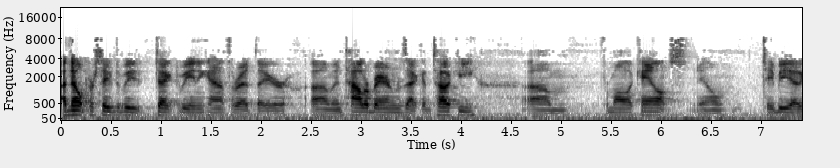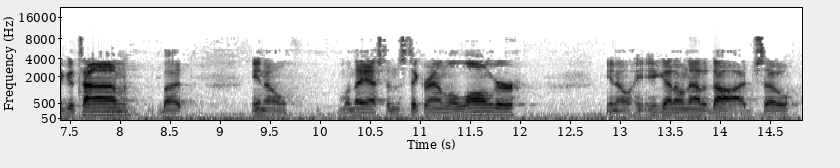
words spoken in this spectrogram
I don't perceive to be Tech to be any kind of threat there. Um, and Tyler Baron was at Kentucky. Um, from all accounts, you know, TB had a good time, but you know, when they asked him to stick around a little longer, you know, he, he got on out of Dodge. So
